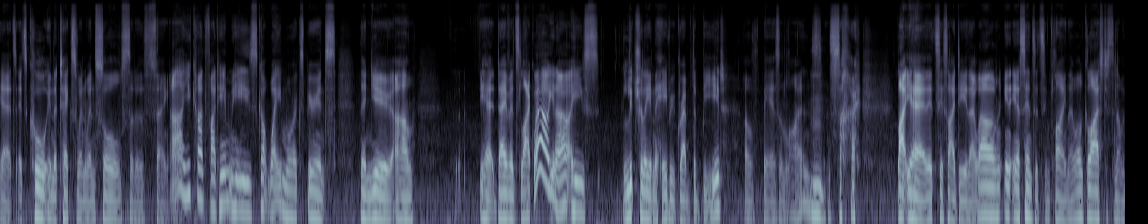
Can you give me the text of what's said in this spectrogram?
yeah, it's it's cool in the text when when Saul's sort of saying, "Ah, you can't fight him. He's got way more experience than you." Um, yeah, David's like, "Well, you know, he's literally in the Hebrew grabbed the beard of bears and lions." Mm. And so like yeah, it's this idea that well, in, in a sense, it's implying that well, Goliath's just another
